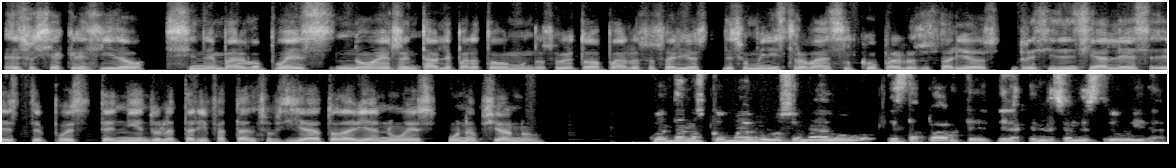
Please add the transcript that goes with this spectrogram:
Eso sí ha crecido, sin embargo, pues no es rentable para todo el mundo, sobre todo para los usuarios de suministro básico, para los usuarios residenciales, este, pues teniendo una tarifa tan subsidiada todavía no es una opción, ¿no? Cuéntanos cómo ha evolucionado esta parte de la generación distribuida,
